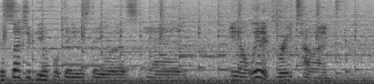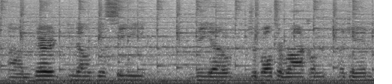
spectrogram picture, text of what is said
it's such a beautiful day this day was, and you know, we had a great time. Um, there, you know, you'll see the uh, Gibraltar Rock on again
